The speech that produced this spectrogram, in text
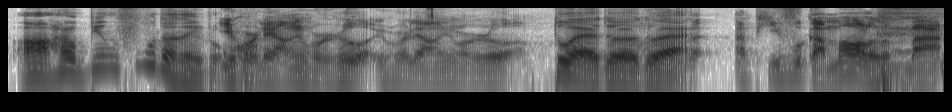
啊，还有冰敷的那种。一会儿凉一会儿热，一会儿凉一会儿热，对对对，那那皮肤感冒了怎么办？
